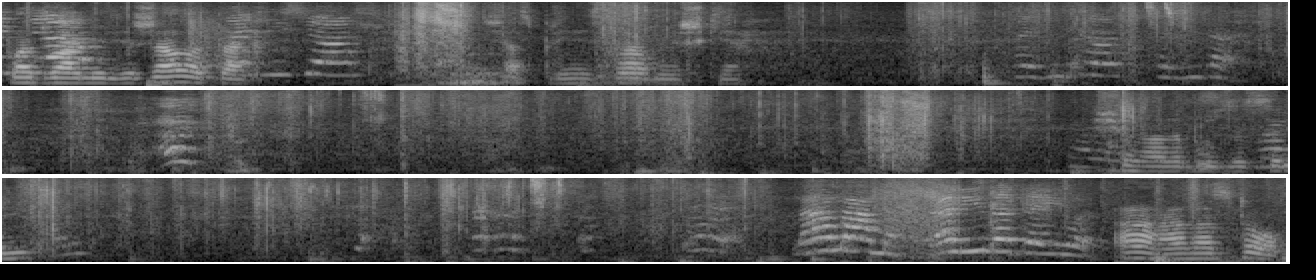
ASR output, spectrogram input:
В подвале лежала так. Сейчас принесла в мешке. Еще надо будет засолить. Ага, на стол.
